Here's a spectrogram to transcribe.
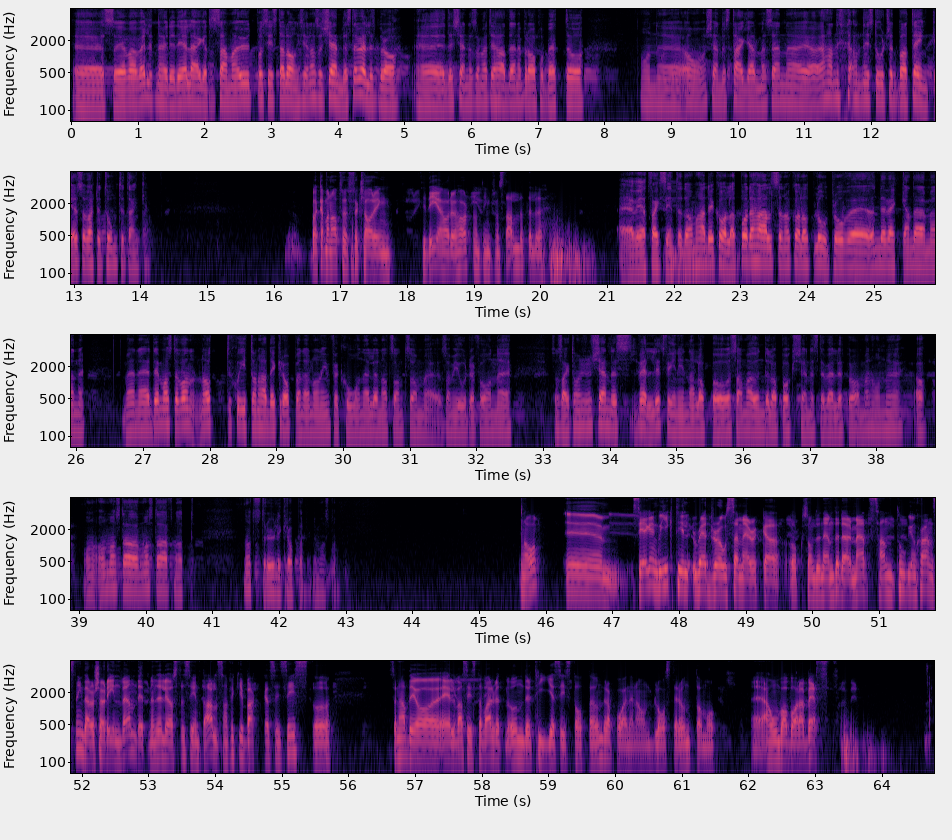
Eh, så jag var väldigt nöjd i det läget och samma ut på sista långsidan så kändes det väldigt bra. Eh, det kändes som att jag hade henne bra på bett och hon, ja, hon kändes taggad men sen ja, han, han i stort sett bara tänker så vart det tomt i tanken. Vad kan man ha för förklaring till det? Har du hört någonting från stallet eller? Jag vet faktiskt inte. De hade kollat både halsen och kollat blodprov under veckan där men men eh, det måste vara något skit hon hade i kroppen, någon infektion eller något sånt som, eh, som gjorde för hon eh, som sagt, hon kändes väldigt fin innan loppet och samma underlopp också kändes det väldigt bra. Men hon, eh, ja, hon, hon måste, ha, måste ha haft något, något strul i kroppen. Det måste hon. Ja, eh, segern gick till Red Rose America och som du nämnde där, Mats, han tog ju en chansning där och körde invändigt, men det löste sig inte alls. Han fick ju backa sig sist och Sen hade jag 11 sista varvet med under 10 sista 800 på henne när hon blåste runt dem och Eh, hon var bara bäst.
